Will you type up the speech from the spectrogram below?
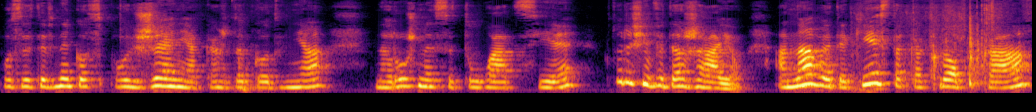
pozytywnego spojrzenia każdego dnia na różne sytuacje, które się wydarzają. A nawet jak jest taka kropka,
